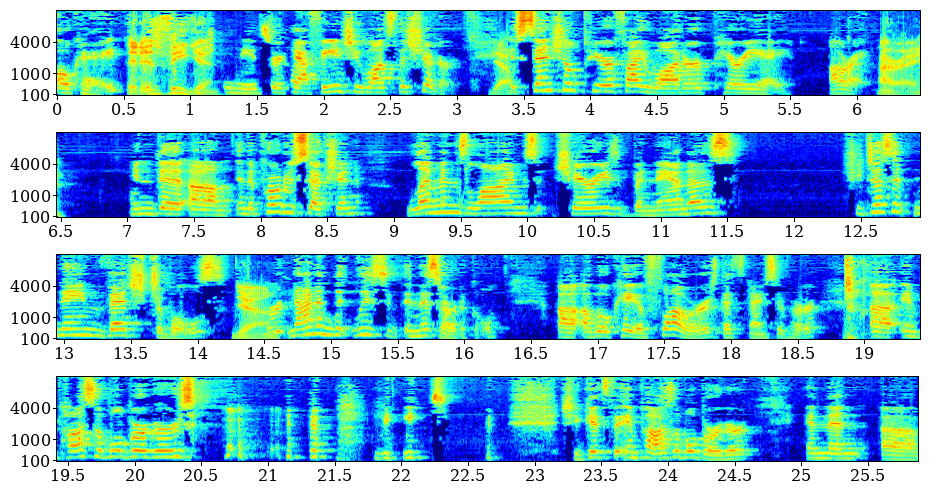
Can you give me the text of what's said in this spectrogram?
okay, It is vegan. she needs her caffeine. She wants the sugar. Yeah. Essential purified water, Perrier. All right. All right. In the um, in the produce section, lemons, limes, cherries, bananas. She doesn't name vegetables. Yeah. Or not in the, at least in this article. Uh, a bouquet of flowers. That's nice of her. Uh, impossible burgers. Meat. She gets the impossible burger, and then uh,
